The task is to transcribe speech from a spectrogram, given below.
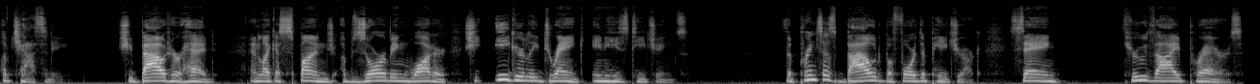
of chastity. She bowed her head, and like a sponge absorbing water, she eagerly drank in his teachings. The princess bowed before the patriarch, saying, Through thy prayers,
